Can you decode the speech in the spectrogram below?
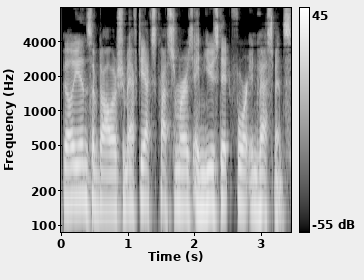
billions of dollars from FTX customers and used it for investments.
